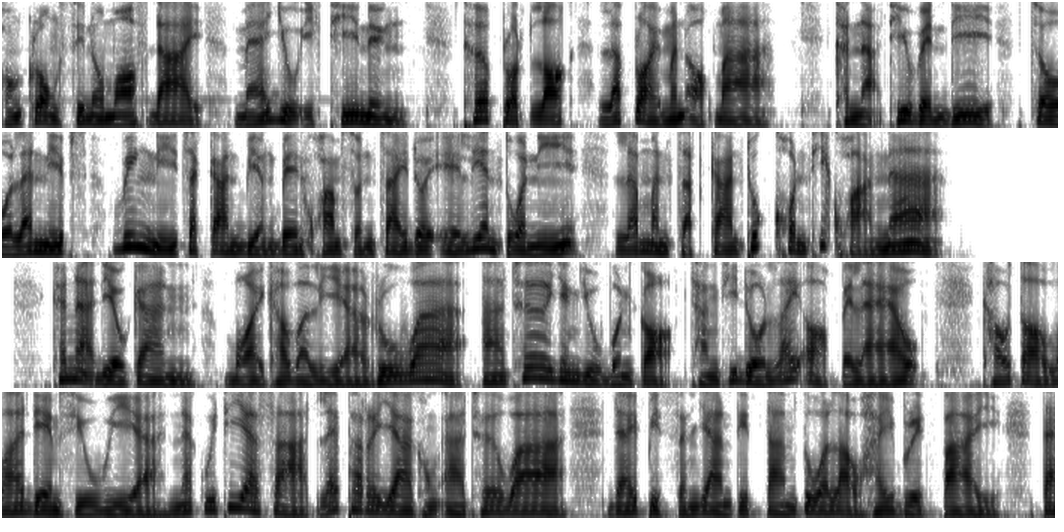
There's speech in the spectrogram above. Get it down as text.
ของกรงซีโนมอฟได้ แม้อยู่อีกที่หนึ่ง เธอปลดล็อกและปล่อยมันออกมา ขณะที่เวนดี้โจและนิฟส์วิ่งหนีจากการเบี่ยงเบนความสนใจโดยเอเลี่ยนตัวนี้ และมันจัดการทุกคนที่ขวางหน้า ขณะเดียวกัน บอยคาวาเลียรู้ว่าอาเธอร์ยังอยู่บนเกาะทั้งที่โดนไล่ออกไปแล้ว เขาต่อว่าเดมซิลเวีย นักวิทยาศาสตร์ และภรรยาของอาเธอร์ว่า ได้ปิดสัญญาณติดตามตัวเหล่าไฮบริดไป แต่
